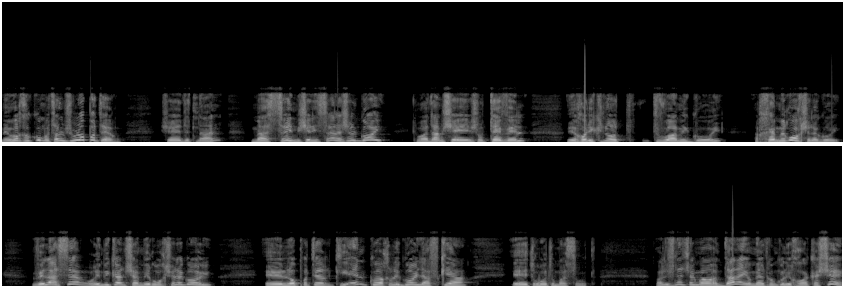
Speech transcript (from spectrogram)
מרוח עקום מצאנו שהוא לא פוטר. שדתנן, מעשרים משל ישראל של גוי. כמו אדם שיש לו תבל, הוא יכול לקנות תבואה מגוי, אחרי מרוח של הגוי, ולעשר. רואים מכאן שהמרוח של הגוי לא פותר, כי אין כוח לגוי להפקיע אה, תרומות ומעשרות. אבל לפני שהגמרא דנה היא אומרת קודם כל לכאורה קשה,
